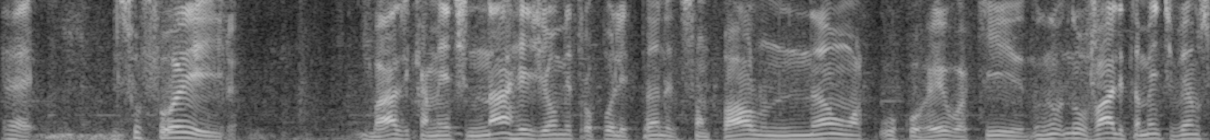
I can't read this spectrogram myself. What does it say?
É, isso foi basicamente na região metropolitana de São Paulo, não ocorreu aqui. No, no, Vale também tivemos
